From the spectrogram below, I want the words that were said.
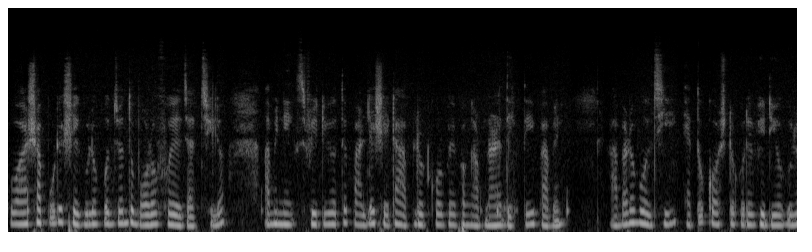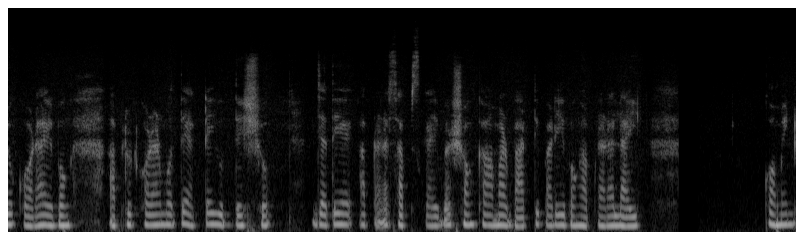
কুয়াশা পড়ে সেগুলো পর্যন্ত বরফ হয়ে যাচ্ছিল। আমি নেক্সট ভিডিওতে পারলে সেটা আপলোড করব এবং আপনারা দেখতেই পাবেন। আবারও বলছি, এত কষ্ট করে ভিডিওগুলো করা এবং আপলোড করার মধ্যে একটাই উদ্দেশ্য, যাতে আপনারা সাবস্ক্রাইবার সংখ্যা আমার বাড়তে পারে এবং আপনারা লাইক কমেন্ট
